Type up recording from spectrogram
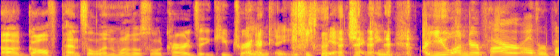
a golf pencil and one of those little cards that you keep track? And, uh, yeah, checking. Are you under par or over par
